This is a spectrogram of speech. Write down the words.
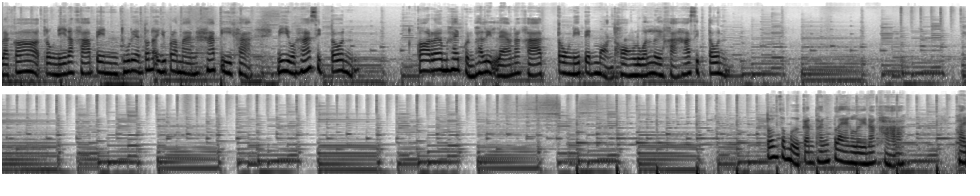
แล้วก็ตรงนี้นะคะเป็นทุเรียนต้นอายุประมาณ 5 ปีค่ะ มีอยู่ 50 ต้น ก็เริ่มให้ผลผลิตแล้วนะคะ ตรงนี้เป็นหมอนทองล้วนเลยค่ะ 50 ต้น ต้นเสมอกันทั้งแปลงเลยนะคะภาย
